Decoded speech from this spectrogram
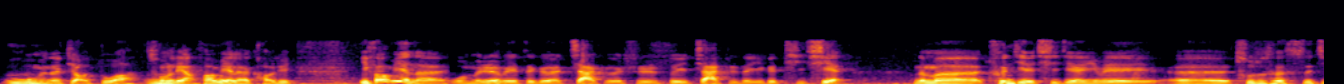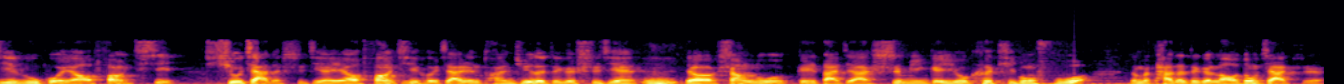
部门的角度啊，从两方面来考虑。一方面呢，我们认为这个价格是对价值的一个体现。那么春节期间，因为呃出租车司机如果要放弃休假的时间，要放弃和家人团聚的这个时间，嗯，要上路给大家市民给游客提供服务，那么他的这个劳动价值，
